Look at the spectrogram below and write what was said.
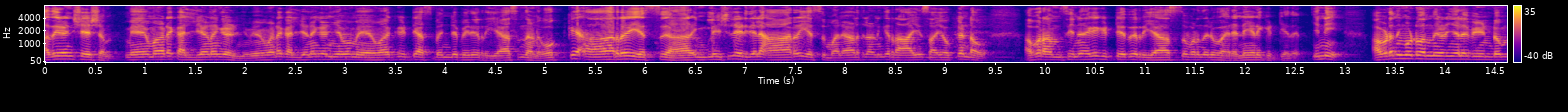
അത് കഴിഞ്ഞ ശേഷം മേമയുടെ കല്യാണം കഴിഞ്ഞു. മേമയുടെ കല്യാണം കഴിഞ്ഞപ്പോൾ മേമാക്ക് കിട്ടിയ ഹസ്ബൻഡിന്റെ പേര് റിയാസ് എന്നാണ്. ഒക്കെ ആറ് എസ് ഇംഗ്ലീഷിൽ എഴുതിയാൽ ആറ് എസ് മലയാളത്തിലാണെങ്കിൽ റായും സായും ഒക്കെ ഉണ്ടാവും. അപ്പോൾ റംസിനൊക്കെ കിട്ടിയത് റിയാസ് എന്ന് പറഞ്ഞൊരു വരനെയാണ് കിട്ടിയത്. ഇനി അവിടെ നിന്ന് ഇങ്ങോട്ട് വന്നു കഴിഞ്ഞാൽ വീണ്ടും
